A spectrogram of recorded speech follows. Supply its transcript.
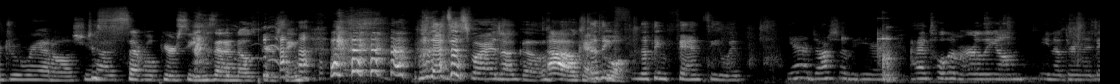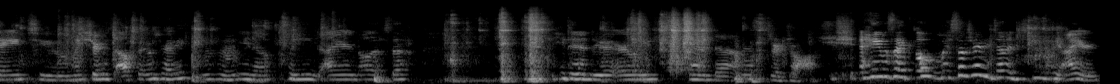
don't wear jewelry at all. She has several piercings and a nose piercing. But that's as far as I'll go. oh, okay, nothing, cool. nothing fancy with. Yeah, Josh over here. I had told him early on, you know, during the day to make sure his outfit was ready. Mm-hmm. You know, cleaned, ironed, all that stuff. He didn't do it early, and um, Mr. Josh. and he was like, "Oh, my stuff's already done. It just needs to be ironed."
